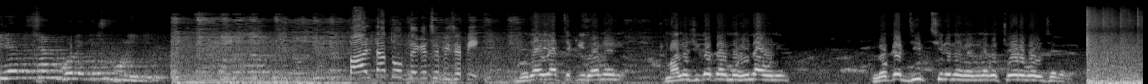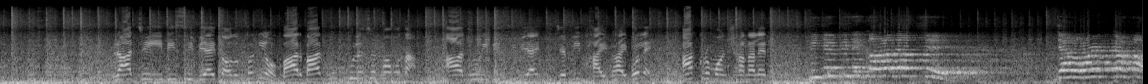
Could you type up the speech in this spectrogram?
ইলেকশন বলে কিছু বলিনি। পাল্টা তোপ দেখেছে বিজেপি। বোঝাই যাচ্ছে কি ধরনের মানসিকতার মহিলা উনি। লোকের জিপ ছিঁড়ে নেবেন ওনাকে চোর বলছে বলে। রাজ্যে ইডি সিবিআই তদন্ত নিয়েও বারবার মুখ খুলেছেন মমতা। আজও ইডি সিবিআই বিজেপি ভাই ভাই বলে আক্রমণ শানালেন। বিজেপিতে কারা যাচ্ছে? যার অনেক টাকা।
